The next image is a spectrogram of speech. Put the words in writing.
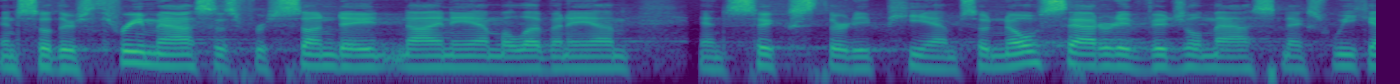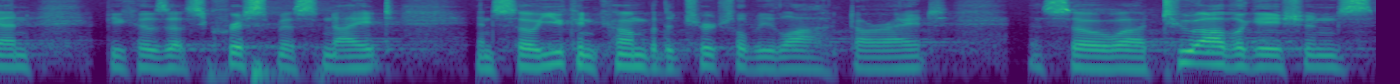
And so there's three masses for Sunday, 9 a.m., 11 a.m., and 6:30 p.m. So no Saturday vigil mass next weekend because that's Christmas night. And so you can come, but the church will be locked. All right. So uh, two obligations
